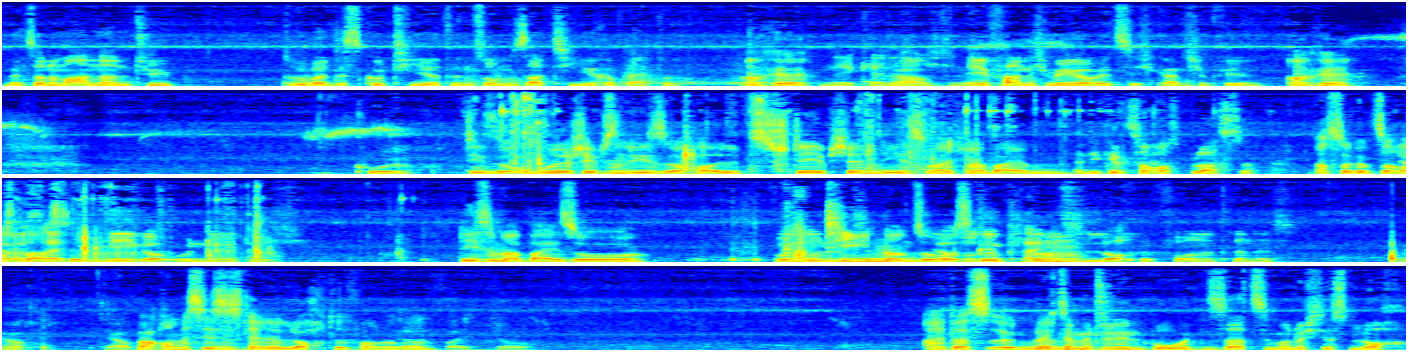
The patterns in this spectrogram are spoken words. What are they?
mit so einem anderen Typ drüber diskutiert in so einem Satire-Battle. Okay, Nee, kenn ich Ja, nicht. nee, fand ich mega witzig, kann ich empfehlen. okay. Cool. Diese Umrührstäbchen, diese Holzstäbchen, die ist manchmal beim. Ja, die gibt's auch aus Plaste. Achso, gibt's auch ja, aus aber ist Plastik. halt mega unnötig. Die ist immer bei so. Wo so ein- Kantinen und sowas ja, wo so ein gibt, kleines ne? Loch vorne drin ist. Ja. Warum ist dieses kleine Loch da vorne Ja, drin? weiß ich auch. Hat das Vielleicht damit du den Bodensatz immer durch das Loch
